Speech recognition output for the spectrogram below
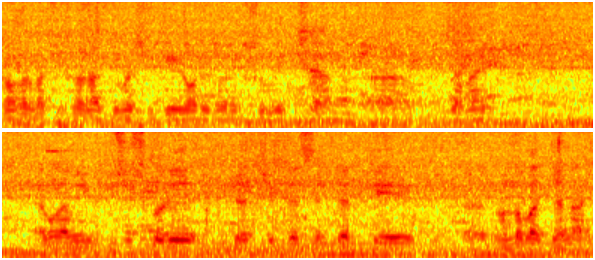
শহরবাসী সহ রাজ্যবাসীকে অনেক অনেক শুভেচ্ছা জানাই। এবং আমি বিশেষ করে ফ্রেন্ডশিপ সেন্টারকে ধন্যবাদ জানাই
